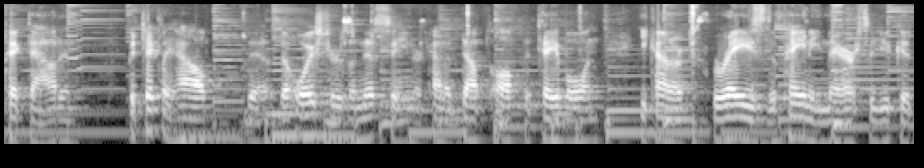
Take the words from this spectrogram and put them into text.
picked out and particularly how the, the oysters in this scene are kind of dumped off the table and he kind of raised the painting there so you could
